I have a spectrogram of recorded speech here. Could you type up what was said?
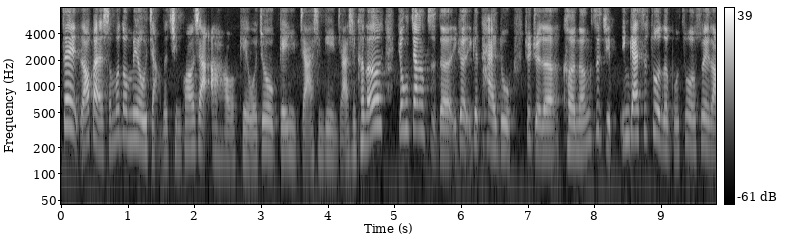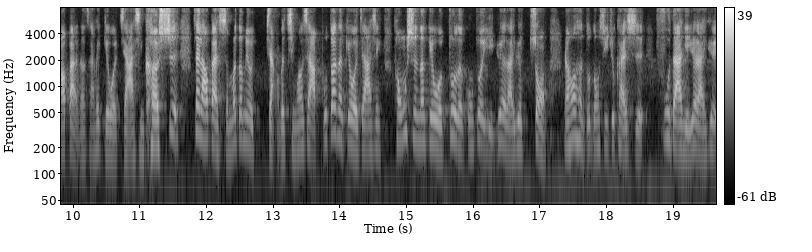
在老板什么都没有讲的情况下啊，OK，我就给你加薪，给你加薪，可能用这样子的一个一个态度，就觉得可能自己应该是做的不错，所以老板呢才会给我加薪。可是，在老板什么都没有讲的情况下，不断的给我加薪，同时呢，给我做的工作也越来越重，然后很多东西就开始负担也越来越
